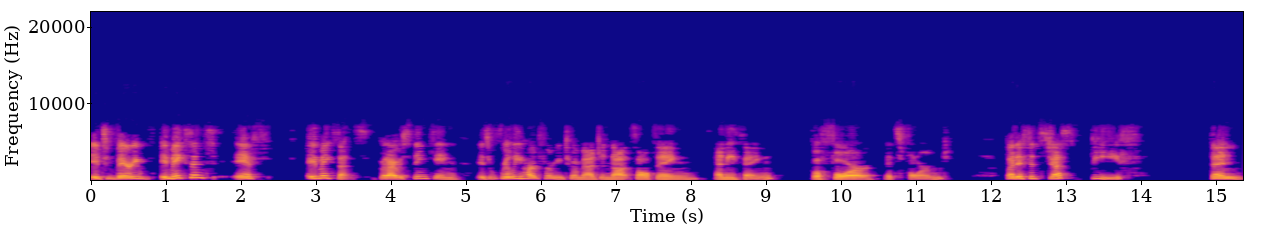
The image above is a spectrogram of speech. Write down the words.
it's very, it makes sense if, it makes sense. but I was thinking it's really hard for me to imagine not salting anything before it's formed. But if it's just beef, then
